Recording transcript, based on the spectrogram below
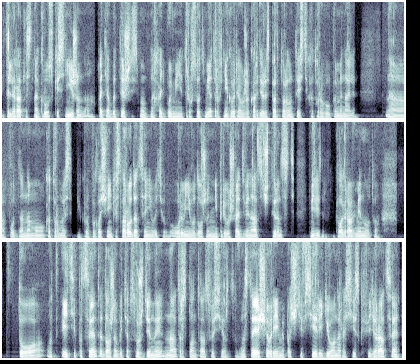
и толерантность нагрузки снижена, хотя бы Т-6 минутной ходьбой менее 300 метров, не говоря уже о кардиореспираторном тесте, который вы упоминали, а, по данному, которому, если поглощение кислорода оценивать, уровень его должен не превышать 12-14 мл килограмм в минуту то вот эти пациенты должны быть обсуждены на трансплантацию сердца. В настоящее время почти все регионы Российской Федерации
